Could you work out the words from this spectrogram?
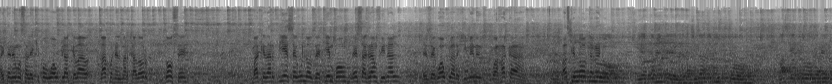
Ahí tenemos al equipo Huautla que va bajo en el marcador 12. Va a quedar 10 segundos de tiempo de esta gran final desde Huautla de Jiménez, Oaxaca. Básquet todo terreno. Directamente desde la Ciudad de México, básquet todo terreno.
